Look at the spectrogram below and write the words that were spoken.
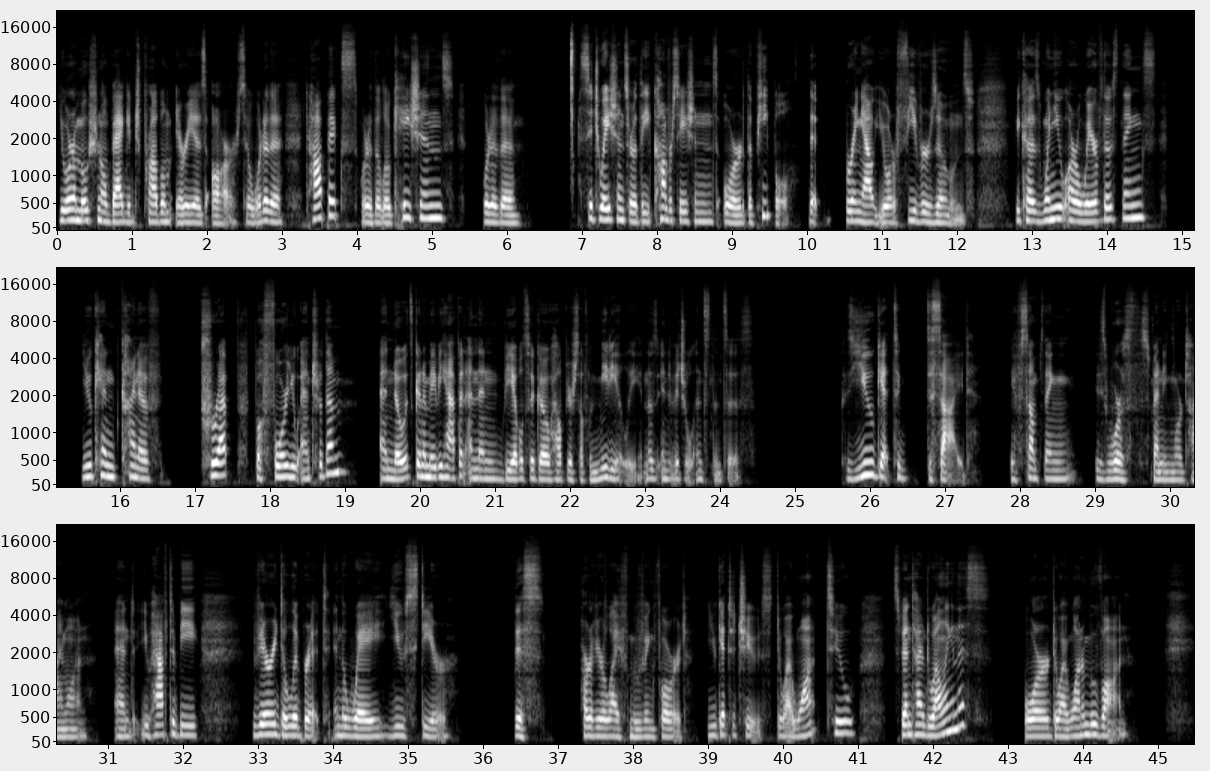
your emotional baggage problem areas are. So, what are the topics? What are the locations? What are the situations or the conversations or the people that bring out your fever zones. Because when you are aware of those things, you can kind of prep before you enter them and know it's going to maybe happen and then be able to go help yourself immediately in those individual instances. Because you get to decide if something is worth spending more time on. And you have to be very deliberate in the way you steer this part of your life moving forward. You get to choose. Do I want to spend time dwelling in this or do I want to move on?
